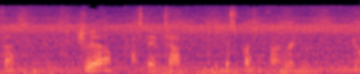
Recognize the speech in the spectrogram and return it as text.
fence. Shoot at him. I'll stay up top. Get suppressing fire, ready? Go.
